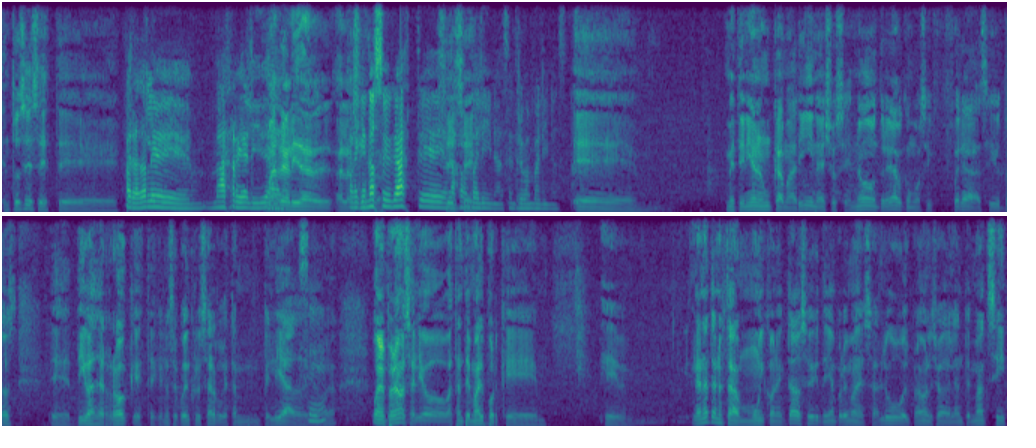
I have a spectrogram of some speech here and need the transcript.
Entonces, este, Para darle más realidad. más realidad al, al Para que no se gaste en Sí, las sí. bambalinas, entre bambalinas. Eh, me tenían en un camarín, a ellos en otro, era como si fuera así dos eh, divas de rock este, que no se pueden cruzar porque están peleados. Sí. digamos, ¿no? Bueno, el programa salió bastante mal porque eh, la nata no estaba muy conectado, se ve que tenía problemas de salud, el programa lo llevaba adelante Maxi,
